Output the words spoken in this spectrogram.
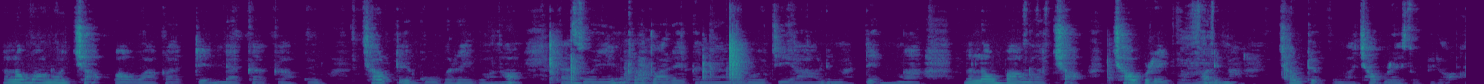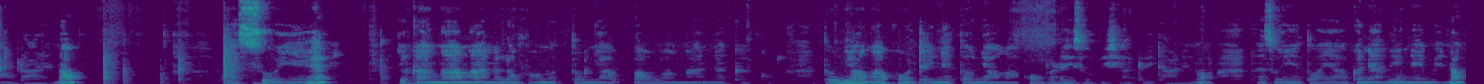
နှလုံးပေါင်းတော့6ပါဝါက1နက်ကက9 6တက်ကိုပရိတ်ပေါ့နော်ဒါဆိုရင်ထွက်သွားတဲ့ကဏ္ဍလေးကိုကြည့်အောင်ဒီမှာ1 5နှလုံးပေါင်းတော့6 6ပရိတ်ပေါ့နော်ဒီမှာ6တက်ကိုမှာ6ပရိတ်ဆိုပြီးတော့အောင်ထားတယ်နော်ဒါဆိုရင်ဒီက9 9နှလုံးပေါင်းတော့3ညပါဝါ9နက်ကကို3ည9ခွန်ထိန်နဲ့3ည9ခွန်ပရိတ်ဆိုပြီးရှာတွေ့ထားတယ်နော်ဒါဆိုရင်သွားရအောင်ခဏလေးနည်းမယ်နော်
